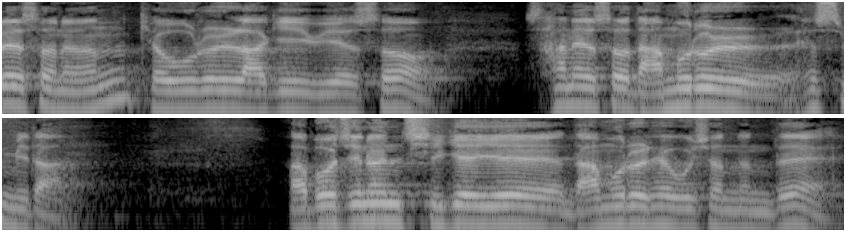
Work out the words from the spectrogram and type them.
시골에서는 겨울을 나기 위해서 산에서 나무를 했습니다. 아버지는 지게에 나무를 해오셨는데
